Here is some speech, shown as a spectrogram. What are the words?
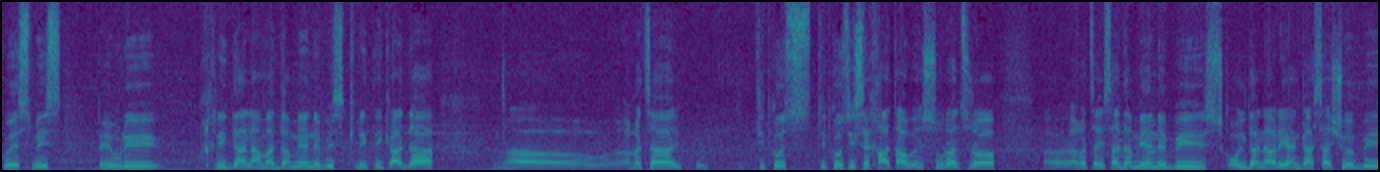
გვესმის ბევრი ხრიდან ამ ადამიანების კრიტიკა და რაღაცა თითქოს თითქოს ისე ხატავენ სურათს, რომ რაღაცა ეს ადამიანები სკოლიდან არიან გასაშვები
